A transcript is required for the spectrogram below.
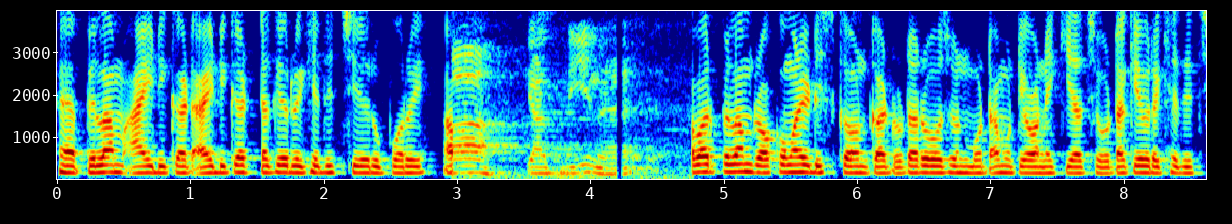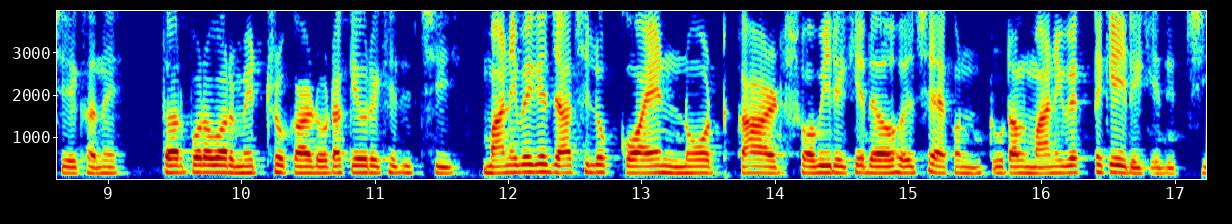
হ্যাঁ পেলাম আইডি কার্ড। আইডি কার্ডটাকে রেখে দিচ্ছি এর উপরে। আবার পেলাম রকমারি ডিসকাউন্ট কার্ড ওটারও ওজন মোটামুটি অনেকই আছে ওটাকেও রেখে দিচ্ছি এখানে। তারপর আবার মেট্রো কার্ড ওটাকেও রেখে দিচ্ছি। মানিব্যাগে যা ছিল কয়েন নোট কার্ড সবই রেখে দেওয়া হয়েছে। এখন টোটাল মানিব্যাগটাকেই রেখে দিচ্ছি।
